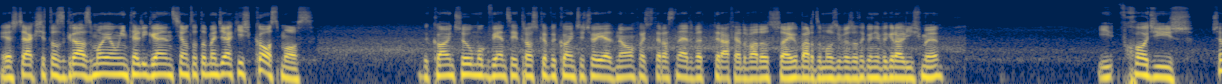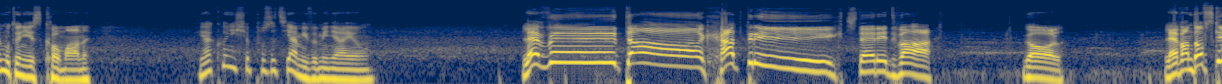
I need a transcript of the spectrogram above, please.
Jeszcze jak się to zgra z moją inteligencją, to to będzie jakiś kosmos. Wykończył, mógł więcej troszkę wykończyć o jedną, choć teraz Nedved trafia 2 do 3. Bardzo możliwe, że tego nie wygraliśmy. I wchodzisz. Czemu to nie jest Koman? Jak oni się pozycjami wymieniają? Lewy! Tak! Hat-trick! 4-2. Gol. Lewandowski!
